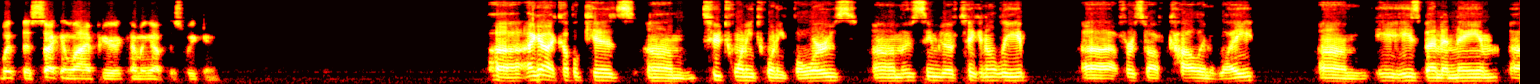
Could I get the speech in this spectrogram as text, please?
with the second live period coming up this weekend. Uh, I got a couple kids, um, two 2024s, um, who seem to have taken a leap. Uh, first off, Colin White. Um, he, has been a name uh,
